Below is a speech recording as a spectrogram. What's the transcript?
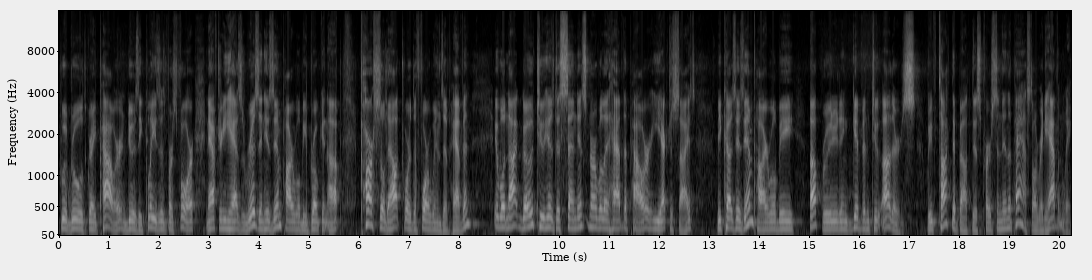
who would rule with great power and do as he pleases. Verse 4 And after he has risen, his empire will be broken up, parceled out toward the four winds of heaven. It will not go to his descendants, nor will it have the power he exercised, because his empire will be uprooted and given to others. We've talked about this person in the past already, haven't we?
